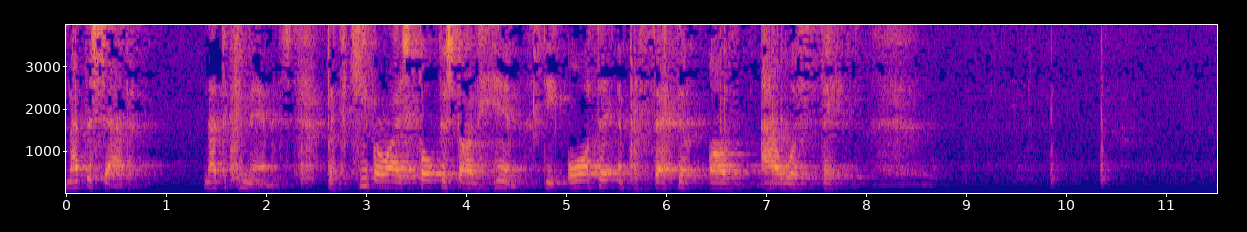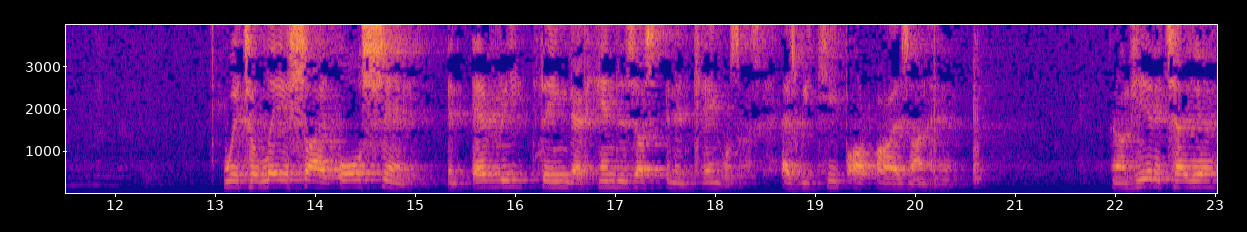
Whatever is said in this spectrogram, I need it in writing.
not the Sabbath, not the commandments, but to keep our eyes focused on Him, the author and perfecter of our faith. We're to lay aside all sin and everything that hinders us and entangles us as we keep our eyes on Him. And I'm here to tell you,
